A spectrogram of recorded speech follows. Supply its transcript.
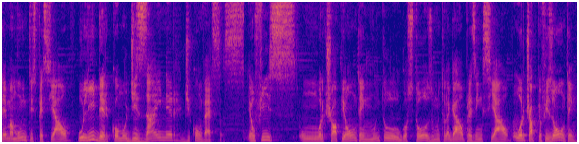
tema muito especial: o líder como designer de conversas. Eu fiz um workshop ontem muito gostoso, muito legal, presencial. O workshop que eu fiz ontem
